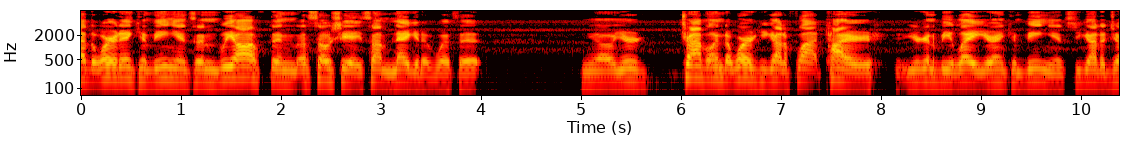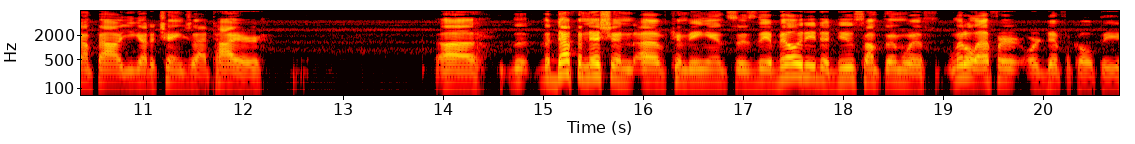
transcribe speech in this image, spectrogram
at the word inconvenience and we often associate something negative with it. You know, you're traveling to work, you got a flat tire, you're going to be late, you're inconvenienced, you got to jump out, you got to change that tire. Uh, the, the definition of convenience is the ability to do something with little effort or difficulty.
